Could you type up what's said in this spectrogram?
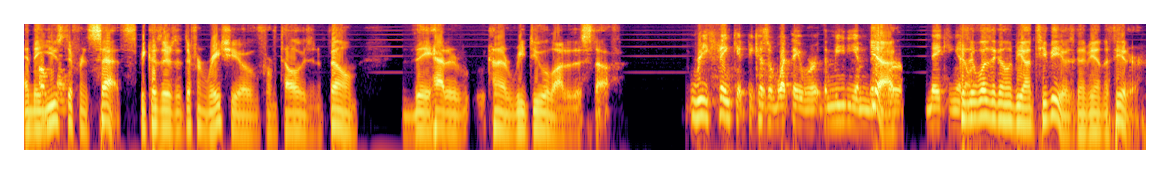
and they use different sets because there's a different ratio from television to film. They had to kind of redo a lot of this stuff rethink it because of what they were, the medium they Yeah. were making it. because it wasn't going to be on TV; it was going to be in the theater.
